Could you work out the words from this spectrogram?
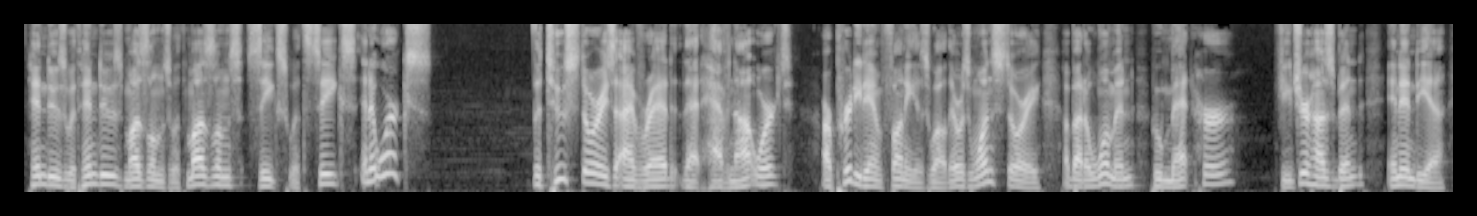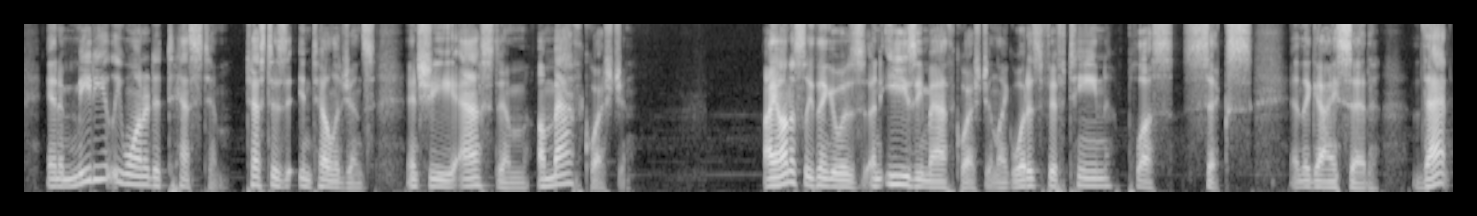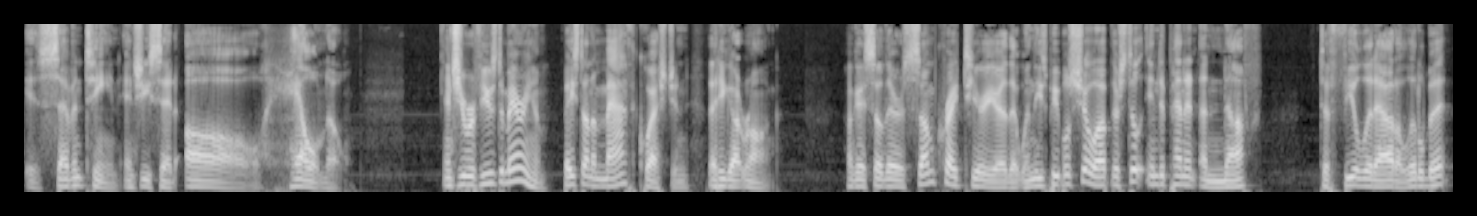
Hindus with Hindus, Muslims with Muslims, Sikhs with Sikhs, and it works. The two stories I've read that have not worked are pretty damn funny as well. There was one story about a woman who met her future husband in India and immediately wanted to test him, test his intelligence, and she asked him a math question. I honestly think it was an easy math question, like what is 15 plus 6? And the guy said, that is 17. And she said, oh, hell no. And she refused to marry him based on a math question that he got wrong. Okay, so there's some criteria that when these people show up, they're still independent enough to feel it out a little bit.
